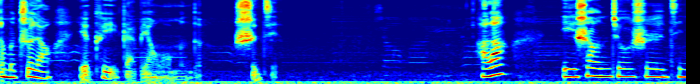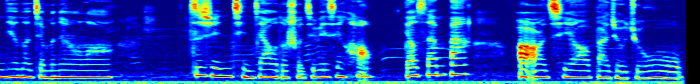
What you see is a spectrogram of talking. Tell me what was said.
那么治疗也可以改变我们的世界。好了，以上就是今天的节目内容了。咨询请加我的手机微信号：幺三八二二七幺八九九五。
